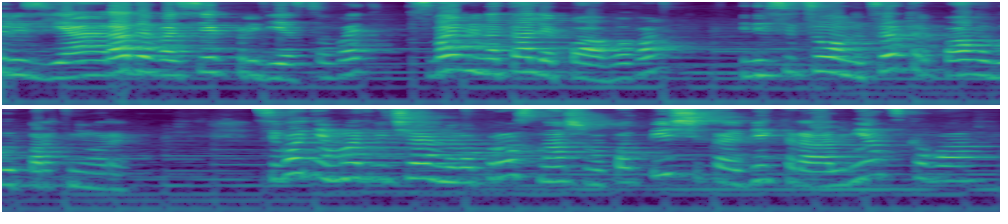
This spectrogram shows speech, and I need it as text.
друзья, рада вас всех приветствовать. С вами Наталья Павлова, инвестиционный центр «Павловы партнеры». Сегодня мы отвечаем на вопрос нашего подписчика Виктора Альменского.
